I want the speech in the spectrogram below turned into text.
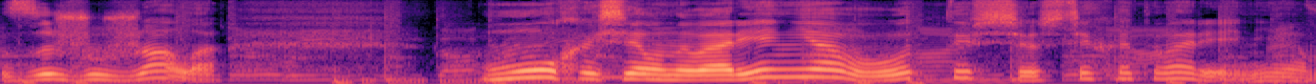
зажужжала. Муха села на варенье, вот и все стихотворением,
